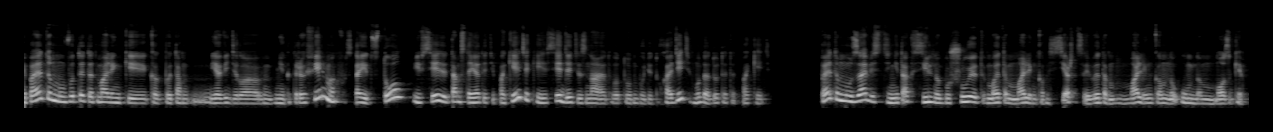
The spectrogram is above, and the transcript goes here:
И поэтому вот этот маленький, как бы там я видела в некоторых фильмах, стоит стол, и все там стоят эти пакетики, и все дети знают, вот он будет уходить, ему дадут этот пакетик. Поэтому зависть не так сильно бушует в этом маленьком сердце и в этом маленьком, но умном мозге.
